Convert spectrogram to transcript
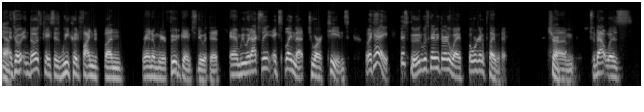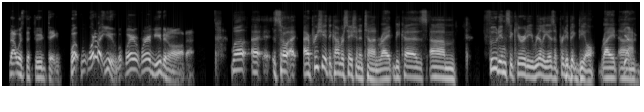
Yeah. And so in those cases, we could find it fun, random, weird food games to do with it, and we would actually explain that to our teens, like, "Hey, this food was going to be thrown away, but we're going to play with it." Sure. Um, so that was that was the food thing. What What about you? Where Where have you been on all of that? Well, uh, so I, I appreciate the conversation a ton, right? Because um, food insecurity really is a pretty big deal, right? Um,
